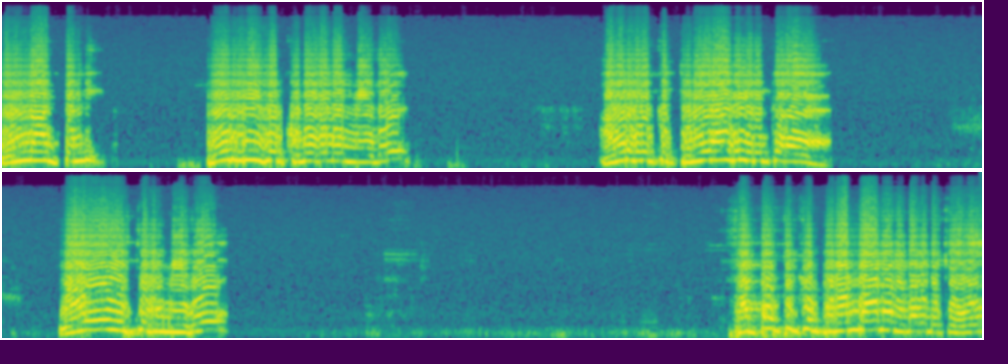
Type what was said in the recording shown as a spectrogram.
உள்நாட்டில் பூர்வீக குடிகளின் மீது அவர்களுக்கு துணையாக இருக்கிற மாவோயிஸ்டுகள் மீது சட்டத்துக்கு புறம்பான நடவடிக்கையை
